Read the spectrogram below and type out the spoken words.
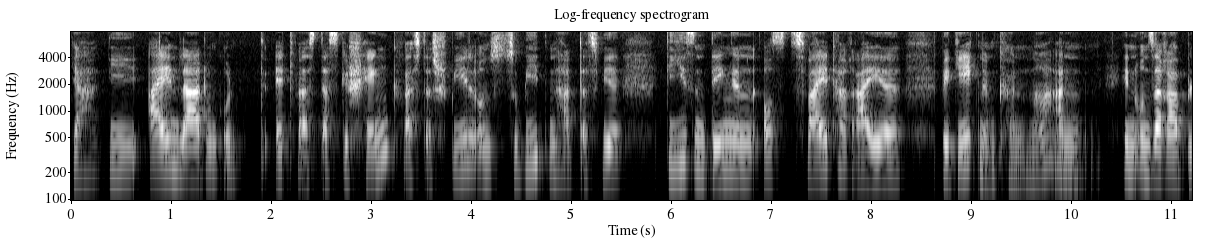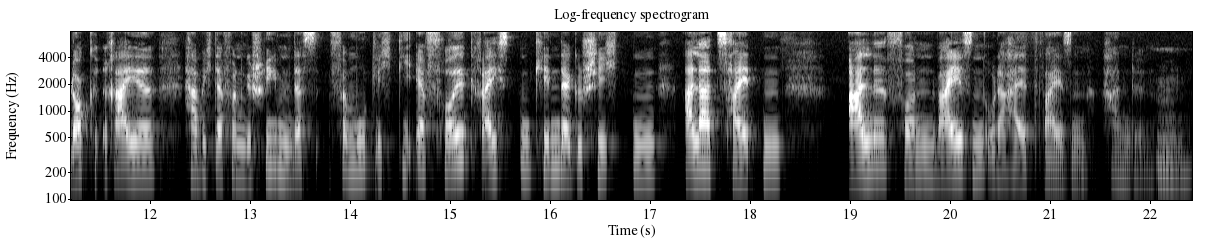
ja, die Einladung und etwas, das Geschenk, was das Spiel uns zu bieten hat, dass wir diesen Dingen aus zweiter Reihe begegnen können. Ne? An, mhm. in unserer Blogreihe habe ich davon geschrieben, dass vermutlich die erfolgreichsten Kindergeschichten aller Zeiten alle von Waisen oder Halbwaisen handeln. Mhm.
